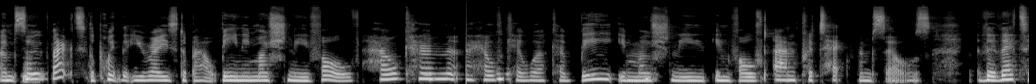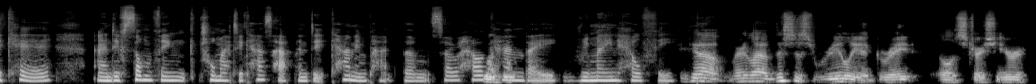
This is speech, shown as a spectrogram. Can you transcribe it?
Um, so back to the point that you raised about being emotionally evolved, how can a healthcare worker be emotionally involved and protect themselves? They're there to care. And if something traumatic has happened, it can impact them. So how mm-hmm. can they remain healthy? Yeah, MaryLayo, this is really a great illustration. Your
